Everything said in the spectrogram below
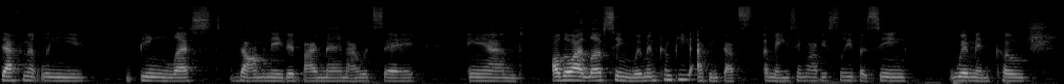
definitely being less dominated by men, I would say. And although I love seeing women compete, I think that's amazing, obviously, but seeing women coach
